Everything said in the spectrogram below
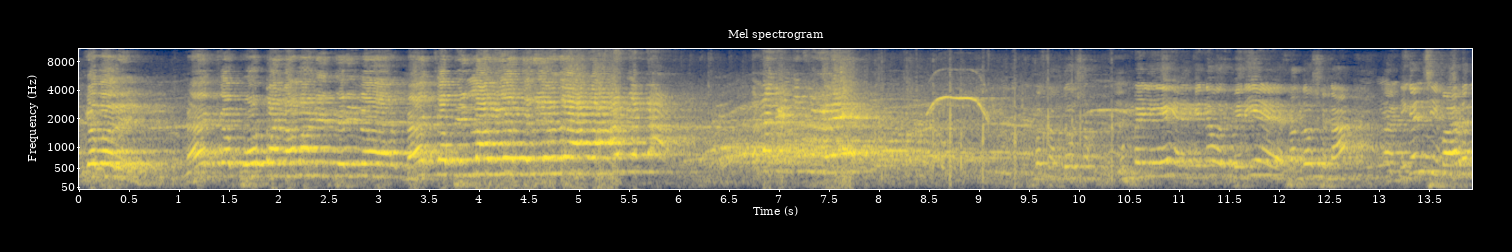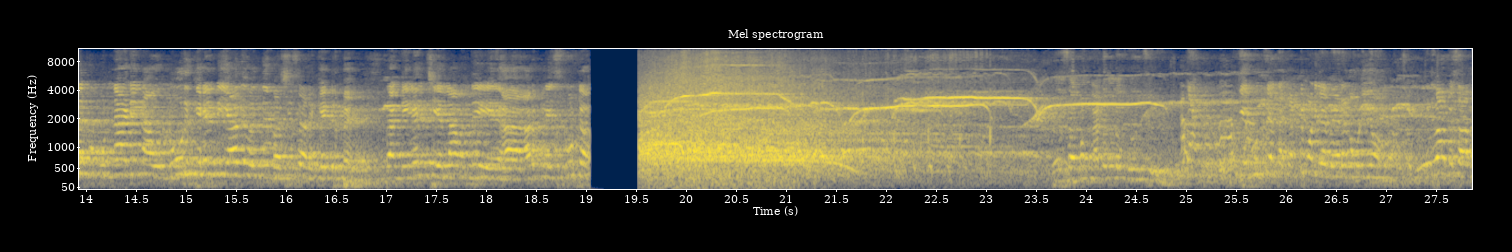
இங்க பாரு. மேக்கப் போட்டா நம்ம நீ தெரியல மேக்கப் இல்லாமலே தெரியுது அந்த ஆண்கள்லாம். எல்லாம் கேட்டுக்கோங்களே. ரொம்ப சந்தோஷம் உண்மையிலேயே எனக்கு என்ன ஒரு பெரிய சந்தோஷம்னா அஹ், நிகழ்ச்சி வர்றதுக்கு முன்னாடி நான் ஒரு நூறு கேள்வியாவது வந்து பஷி சாரை கேட்டிருப்பேன் நான் நிகழ்ச்சி எல்லாம் வந்து ஆர்கனைஸ் கூட்டம் பேசாம கடல்ல குதிச்சு. இங்க கூட்டம் என்ன கட்டுமடியா இறங்க முடியும் இதுதான் பேசாம.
